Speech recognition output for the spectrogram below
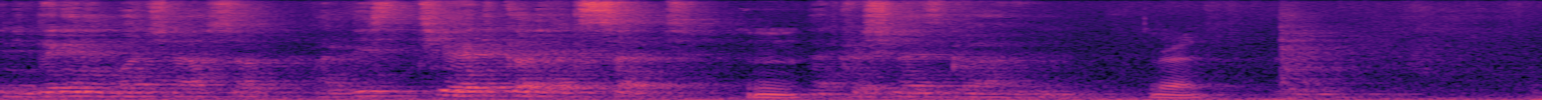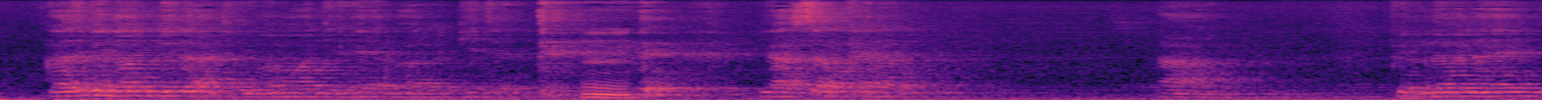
in the beginning one should have some, at least theoretically accept Mm. that Krishna is God. Right. Because if you don't do that, you won't want to hear Bhagavad Gita. Mm. You have some kind of um, preliminary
